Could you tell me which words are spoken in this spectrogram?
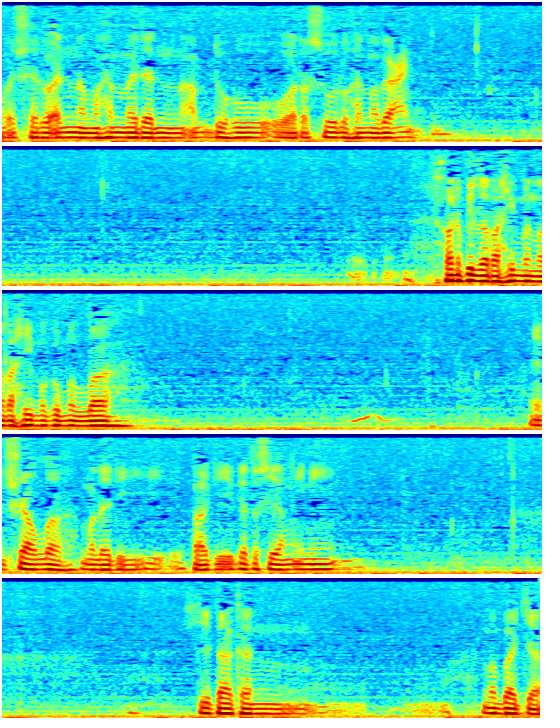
وأشهد أن محمدا عبده ورسوله ما بعد. rahiman rahimakumullah InsyaAllah mulai di pagi ini atau siang ini Kita akan membaca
